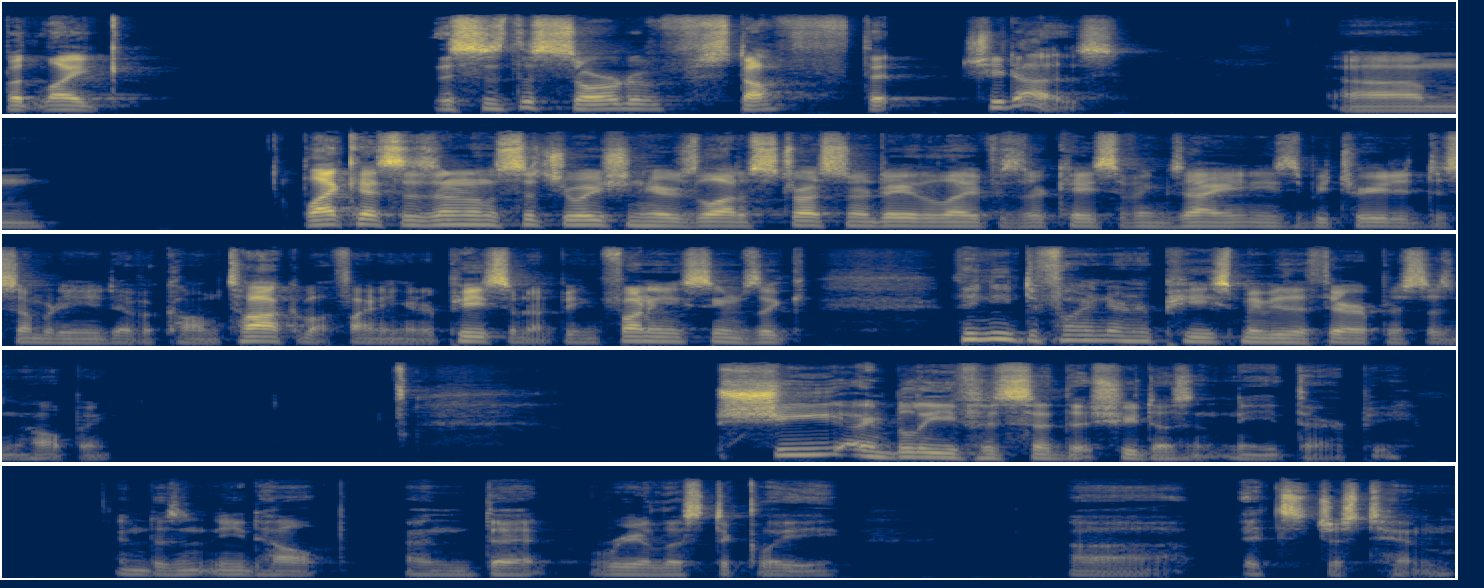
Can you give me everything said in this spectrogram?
But like this is the sort of stuff that she does. Um, Black Cat says, I know the situation here is a lot of stress in her daily life. Is there a case of anxiety needs to be treated? Does somebody need to have a calm talk about finding inner peace? I'm not being funny. Seems like they need to find inner peace. Maybe the therapist isn't helping. She, I believe, has said that she doesn't need therapy and doesn't need help, and that realistically, uh, it's just him.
